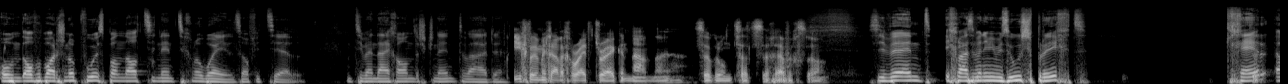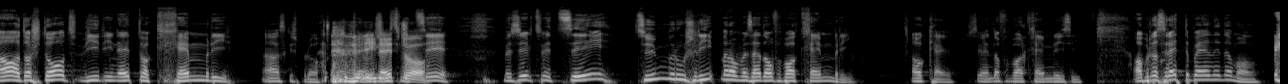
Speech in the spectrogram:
Und offenbar ist nur die Fußballnazi nennt sich noch Wales offiziell. Und sie wollen eigentlich anders genannt werden. Ich will mich einfach Red Dragon nennen. So grundsätzlich einfach so. Sie wollen, ich weiß nicht, wie man es ausspricht. Ker ah, da steht, wird in etwa Kemri ausgesprochen. Okay, in etwa. Man schreibt es mit C. Zimmer schreibt man, aber man sagt offenbar Kemri. Okay, sie wollen offenbar Kemri sein. Aber das redet der nicht einmal.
